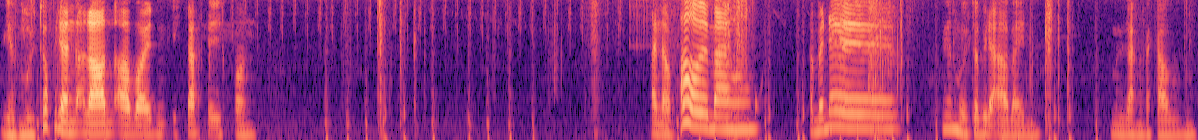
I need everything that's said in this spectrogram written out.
Jetzt muss ich doch wieder in den Laden arbeiten. Ich dachte, ich kann. Einer faul machen. Aber ne, dann muss ich doch wieder arbeiten. Und Sachen verkaufen.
